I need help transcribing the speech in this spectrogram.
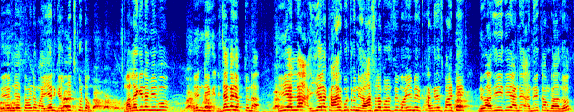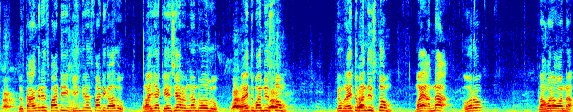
మేము ఏం చేస్తామంటే మా అయ్యని గెలిపించుకుంటాం. మళ్ళగిన మేము నేను ని- నిజంగా చెప్తున్నా ఇవాళ ఇవాళ కారు గుర్తుకు నీ ఆశల గురించి పోయి మీరు కాంగ్రెస్ పార్టీ నువ్వు అది ఇది అనే అనేకం కాదు. నువ్వు కాంగ్రెస్ పార్టీ కాంగ్రెస్ పార్టీ కాదు. మా అయ్య కేసీఆర్ ఉన్న రోజులు రైతు బంధిస్తాం. మేము రైతు బంధిస్తాం. మా అన్న ఎవరు? రామారావు అన్న.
